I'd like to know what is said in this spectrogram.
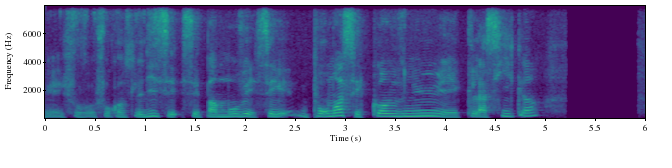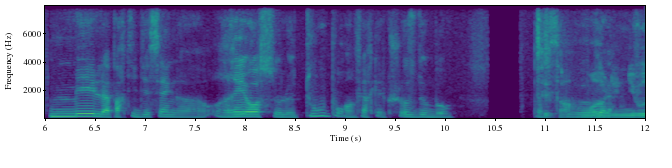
Il faut, faut qu'on se le dise, c'est pas mauvais. Pour moi, c'est convenu et classique, mais la partie dessin rehausse le tout pour en faire quelque chose de bon. C'est ça. moi, du niveau,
